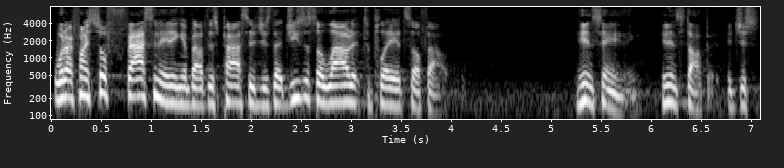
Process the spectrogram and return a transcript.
what I find so fascinating about this passage is that Jesus allowed it to play itself out. He didn't say anything. He didn't stop it. It just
